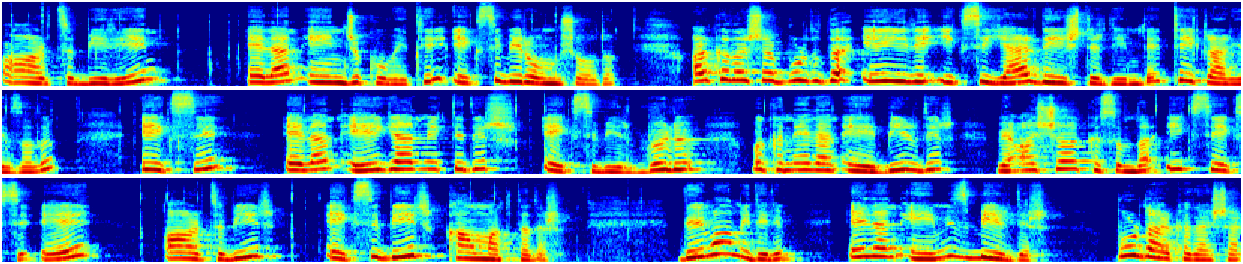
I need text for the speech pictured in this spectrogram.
artı 1'in ln enci kuvveti eksi 1 olmuş oldu. Arkadaşlar burada da E ile x'i yer değiştirdiğimde tekrar yazalım. Eksi ln E gelmektedir. Eksi 1 bölü. Bakın ln E 1'dir ve aşağı kısımda x eksi e artı 1 eksi 1 kalmaktadır. Devam edelim. ln e'miz 1'dir. Burada arkadaşlar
